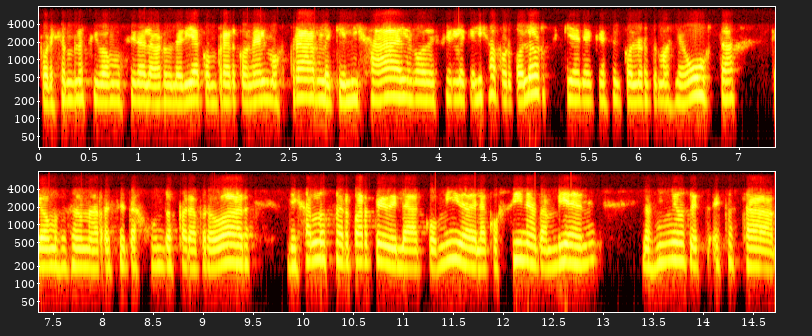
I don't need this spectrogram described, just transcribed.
Por ejemplo, si vamos a ir a la verdulería a comprar con él, mostrarle que elija algo, decirle que elija por color si quiere, que es el color que más le gusta, que vamos a hacer una receta juntos para probar, dejarlo ser parte de la comida, de la cocina también, los niños, esto está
